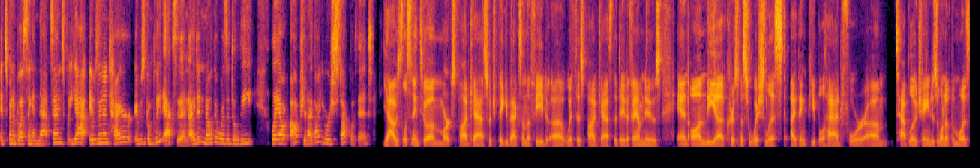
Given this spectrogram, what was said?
it's been a blessing in that sense. But yeah, it was an entire it was a complete accident. I didn't know there was a delete layout option. I thought you were stuck with it. Yeah, I was listening to um, Mark's podcast, which piggybacks on the feed uh, with this podcast, the Data Fam News, and on the uh, Christmas wish list, I think people had for um, Tableau changes. One of them was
